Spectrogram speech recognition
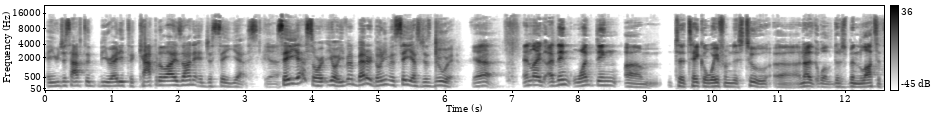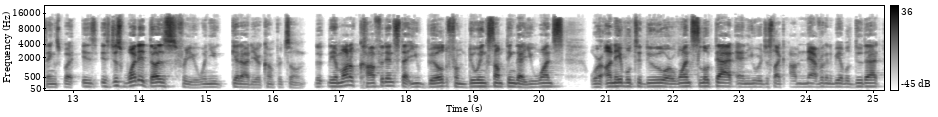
and you just have to be ready to capitalize on it and just say yes. Yeah. Say yes or yo, even better, don't even say yes, just do it. Yeah. And like I think one thing um to take away from this too, uh another well, there's been lots of things, but is is just what it does for you when you get out of your comfort zone. The the amount of confidence that you build from doing something that you once were unable to do or once looked at and you were just like, I'm never gonna be able to do that.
